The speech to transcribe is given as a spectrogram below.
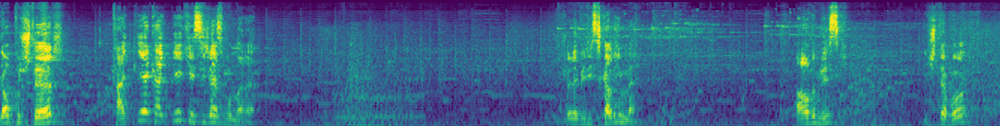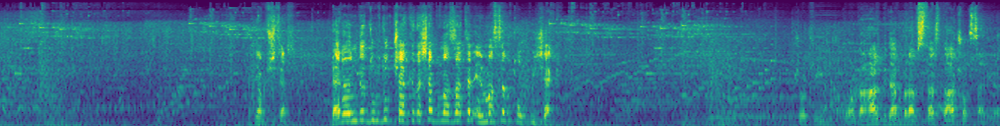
Yapıştır. Katliye katliye keseceğiz bunları. Şöyle bir risk alayım mı? Aldım risk. İşte bu. Yapıştır. Ben önde durdukça arkadaşlar bunlar zaten elmasları toplayacak. Çok iyi. Orada harbiden Brawl Stars daha çok sarıyor.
